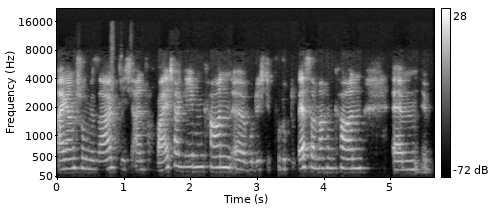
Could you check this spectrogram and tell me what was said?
eingangs schon gesagt, die ich einfach weitergeben kann, äh, wodurch ich die Produkte besser machen kann, ähm,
